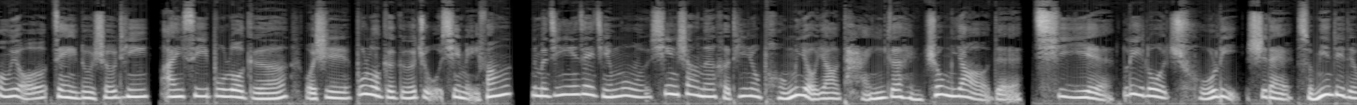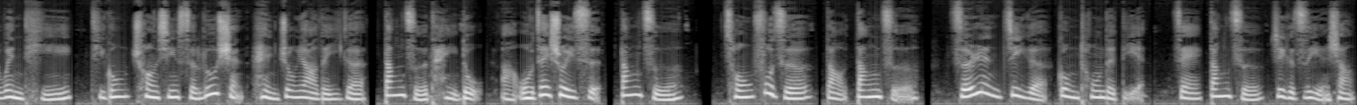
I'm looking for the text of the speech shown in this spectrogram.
朋友再度收听 IC 部落格，我是部落格阁主谢美芳。那么今天在节目线上呢，和听众朋友要谈一个很重要的企业利落处理时代所面对的问题，提供创新 solution 很重要的一个当责态度啊！我再说一次，当责，从负责到当责，责任这个共通的点，在当责这个字眼上，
